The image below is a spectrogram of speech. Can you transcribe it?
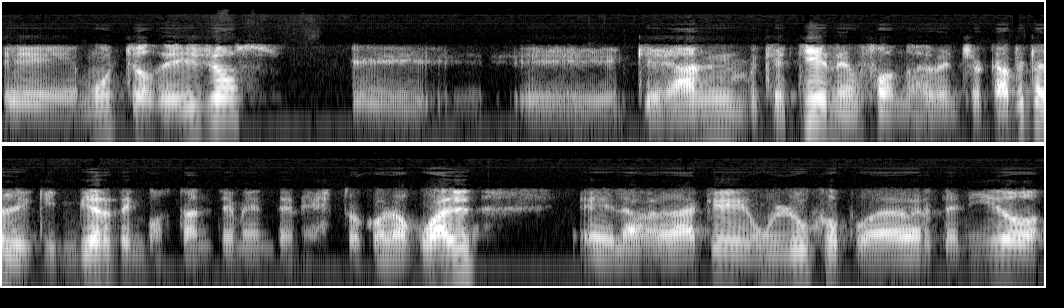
eh, muchos de ellos eh, que tienen fondos de venture capital y que invierten constantemente en esto, con lo cual la verdad que un lujo poder haber tenido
